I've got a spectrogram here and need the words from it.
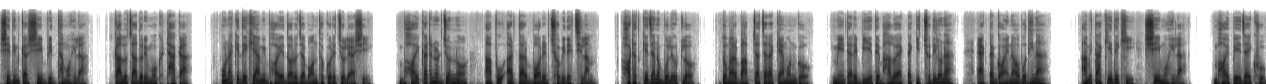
সেদিনকার সেই বৃদ্ধা মহিলা। কালো চাদরে মুখ ঢাকা। ওনাকে দেখে আমি ভয়ে দরজা বন্ধ করে চলে আসি। ভয় কাটানোর জন্য আপু আর তার বরের ছবি দেখছিলাম। হঠাৎ কে যেন বলে উঠল, তোমার বাপ চাচারা কেমন গো? মেয়েটারে বিয়েতে ভালো একটা কিচ্ছু দিল না, একটা গয়না অবধি না? আমি তাকিয়ে দেখি সেই মহিলা। ভয় পেয়ে যায় খুব।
